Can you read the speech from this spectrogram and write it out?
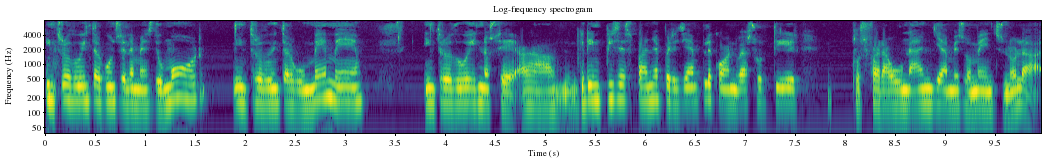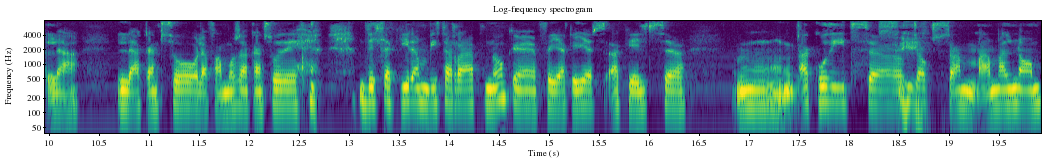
introduint alguns elements d'humor, introduint algun meme, introduint, no sé, a Greenpeace Espanya, per exemple, quan va sortir doncs farà un any ja més o menys no? la, la, la cançó, la famosa cançó de, de Shakira amb Bizarrap, no? que feia aquelles, aquells uh, mm, acudits, eh, sí. jocs amb, amb el nom,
